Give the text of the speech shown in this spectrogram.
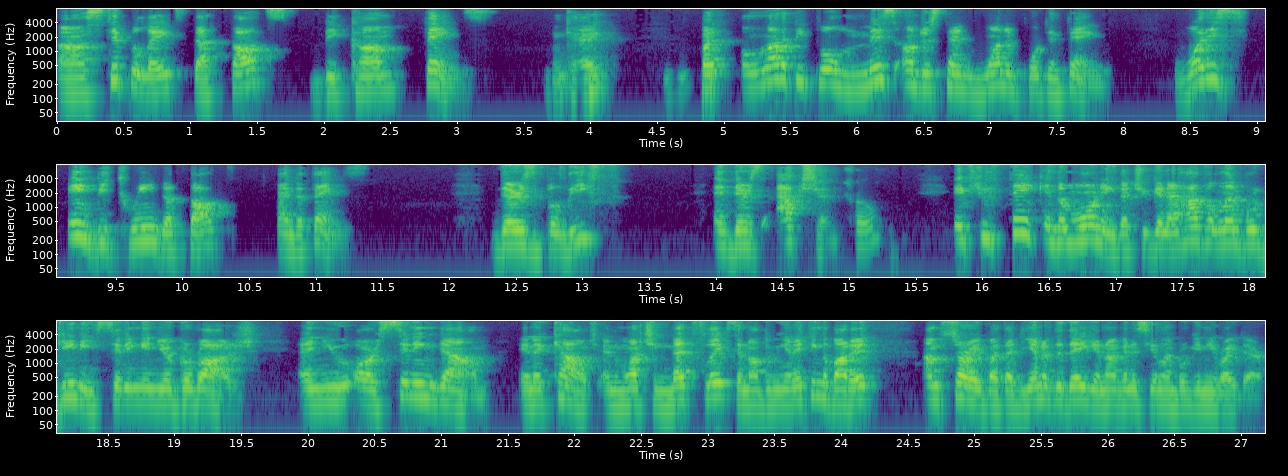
uh, stipulates that thoughts become things. Okay. Mm-hmm. But a lot of people misunderstand one important thing. What is in between the thought and the things? There's belief and there's action. True. If you think in the morning that you're going to have a Lamborghini sitting in your garage and you are sitting down in a couch and watching Netflix and not doing anything about it, I'm sorry, but at the end of the day, you're not going to see a Lamborghini right there.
